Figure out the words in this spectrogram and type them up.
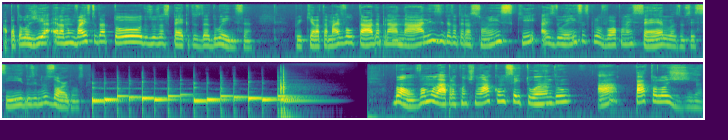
a patologia ela não vai estudar todos os aspectos da doença, porque ela está mais voltada para a análise das alterações que as doenças provocam nas células, nos tecidos e nos órgãos. Bom, vamos lá para continuar conceituando a patologia.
